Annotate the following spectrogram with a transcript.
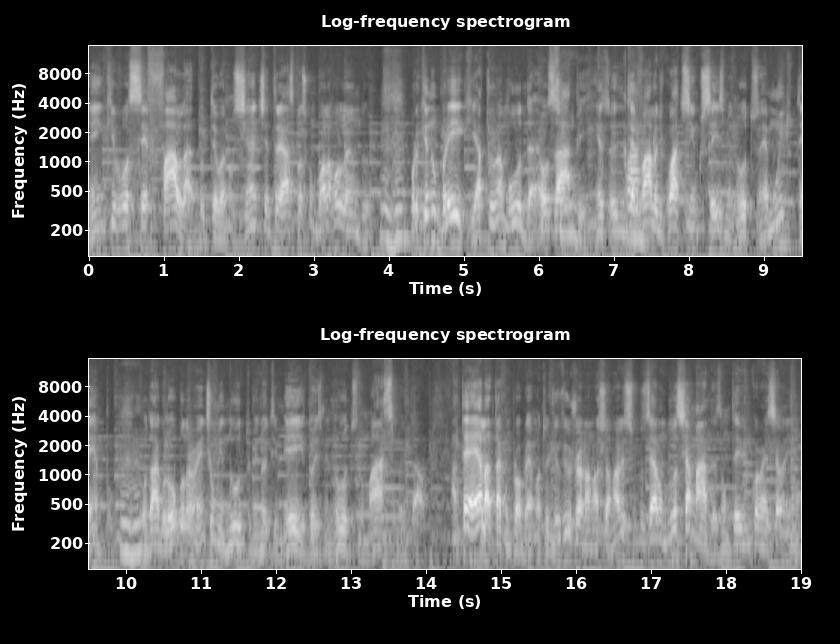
em que você fala do teu anunciante, entre aspas, com bola rolando. Porque no break a turma muda, é o zap, o intervalo de 4, 5, 6 minutos, é muito tempo. O da Globo normalmente um minuto, minuto e meio, dois minutos no máximo e tal. Até ela está com problema. Outro dia eu vi o Jornal Nacional, eles puseram duas chamadas, não teve um comercial nenhum.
